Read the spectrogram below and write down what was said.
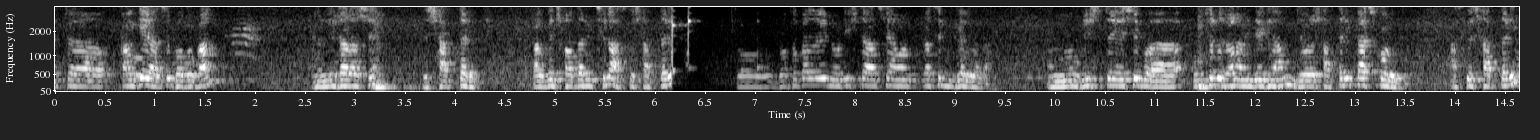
একটা, কালকে আছে, গতকাল লেটার আসে যে সাত তারিখ। কালকে ছ তারিখ ছিল, আজকে সাত তারিখ। তো গতকাল ওই নোটিশটা আছে আমার কাছে বিকেলবেলা। নোটিশটা এসে পৌঁছলো যখন আমি দেখলাম যে ওরা সাত তারিখ কাজ করবে। আজকে সাত তারিখ।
